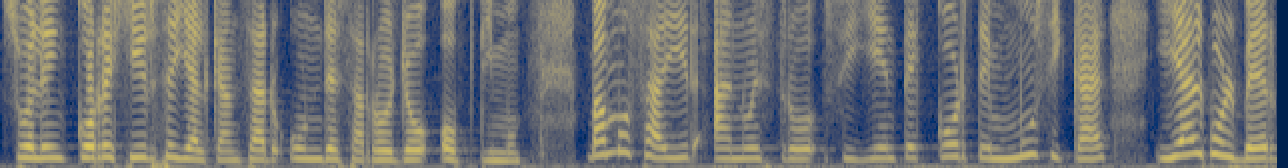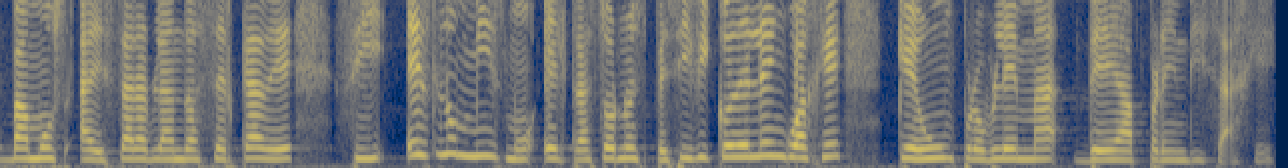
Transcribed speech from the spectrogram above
suelen corregirse y alcanzar un desarrollo óptimo. Vamos a ir a nuestro siguiente corte musical y al volver vamos a estar hablando acerca de si es lo mismo el trastorno específico del lenguaje que un problema de aprendizaje.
